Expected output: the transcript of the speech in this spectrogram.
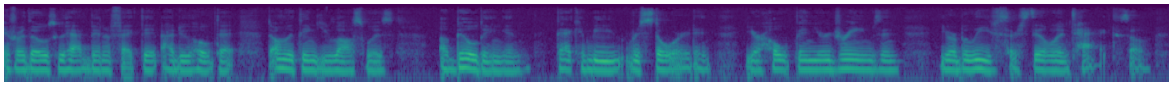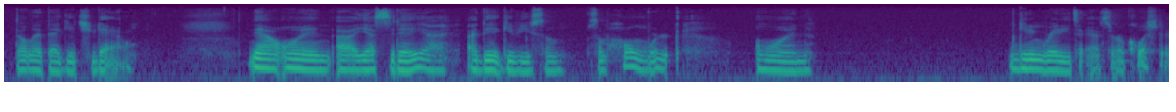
And for those who have been affected, I do hope that the only thing you lost was a building and that can be restored and your hope and your dreams and your beliefs are still intact. So don't let that get you down. Now on uh, yesterday, I, I did give you some some homework on getting ready to answer a question.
